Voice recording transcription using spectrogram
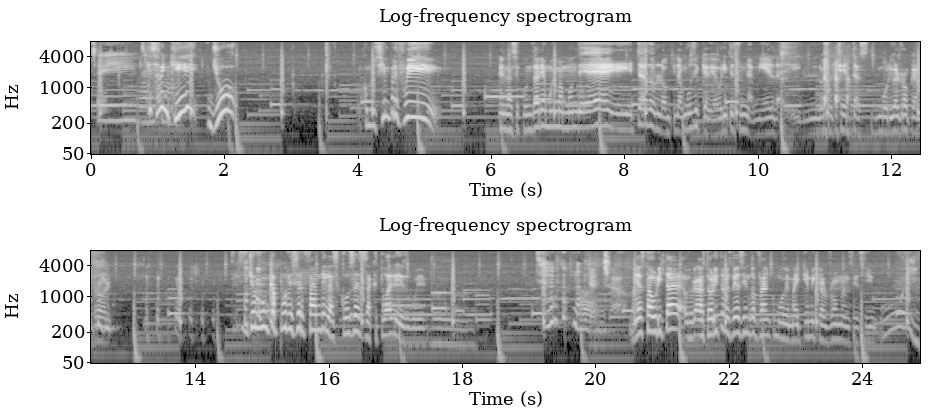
Sí. Es que, ¿saben qué? Yo, como siempre fui en la secundaria muy mamón de, "Ey, todo lo, la música de ahorita es una mierda, y en los ochentas murió el rock and roll. Yo nunca pude ser fan de las cosas actuales, güey. No, chavo. Y hasta ahorita, hasta ahorita me estoy haciendo fan como de My Chemical Romance y así. Uy.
